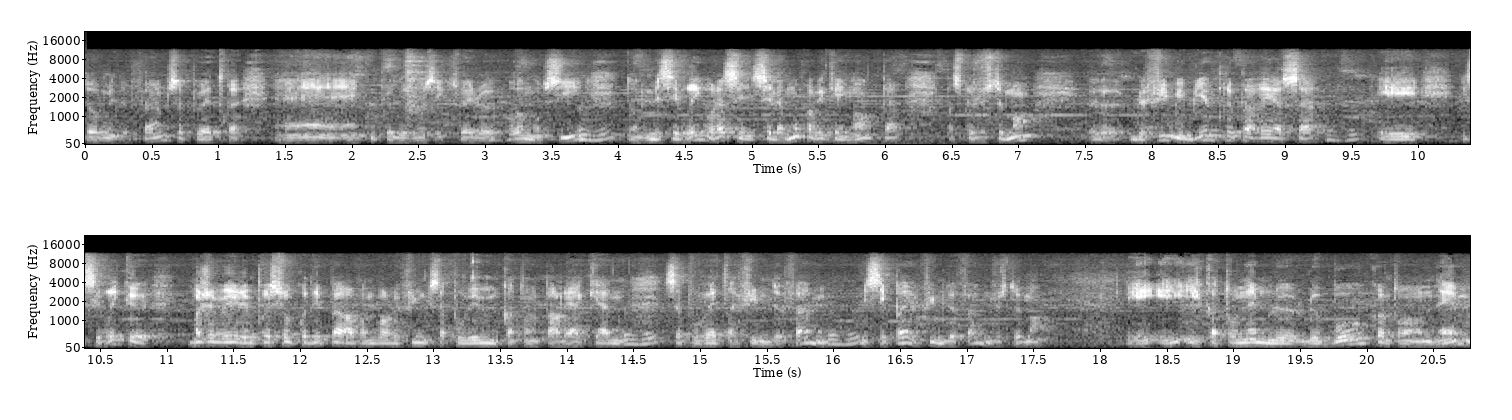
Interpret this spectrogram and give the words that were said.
d'hommes et de femmes, ça peut être un, un couple d'homosexuels hommes aussi. Mhm. Donc, mais c'est vrai, voilà, c'est l'amour avec un grand A, parce que justement, euh, le film est bien préparé à ça. Mhm. Et, et c'est vrai que moi, j'avais l'impression qu'au départ, avant de voir le film, que ça pouvait même quand on parlait à Cannes, ça pouvait être un film de femmes, mais c'est pas un film de femmes justement. Et, et- et quand on aime le, le beau, quand on aime,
